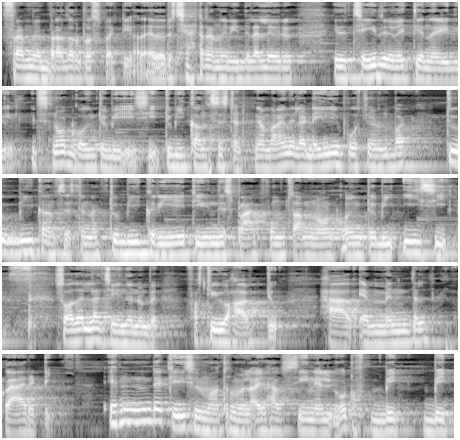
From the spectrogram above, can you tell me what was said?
ഫ്രം എ ബ്രദർ പെർസ്പെക്റ്റീവ് അതായത് ഒരു ചേട്ടൻ എന്ന രീതിയിൽ അല്ലെ ഒരു ഇത് ചെയ്തൊരു വ്യക്തി എന്ന രീതിയിൽ it's not going to be easy to be consistent ഞാൻ പറയുന്നില്ല ഡെയിലി പോസ്റ്റ് ചെയ്യണം but to be consistent to be creative in this platforms are not going to be easy so അതെല്ലാം ചെയ്യുന്നതിന് മുമ്പ് first you have to have a mental clarity എന്റെ കേസിൽ മാത്രമല്ല I have seen a lot of big big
